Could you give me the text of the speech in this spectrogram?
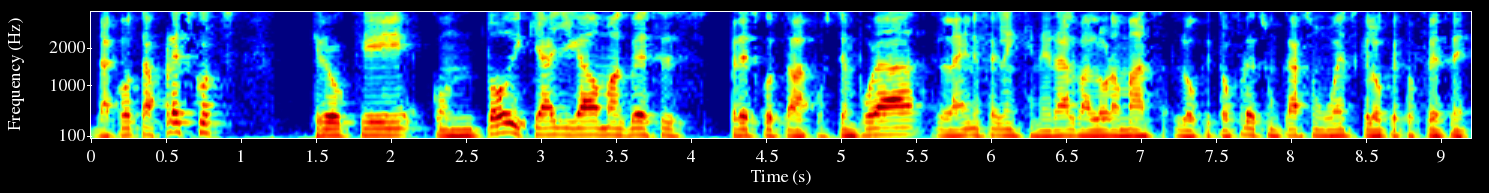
Dakota Prescott. Creo que con todo y que ha llegado más veces Prescott a postemporada, la NFL en general valora más lo que te ofrece un Carson Wentz que lo que te ofrece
